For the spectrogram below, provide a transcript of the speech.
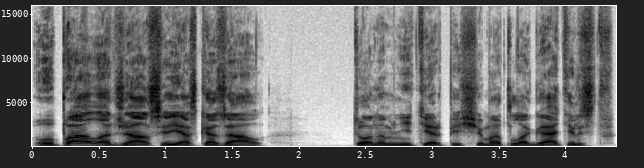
«Упал, отжался, я сказал!» Тоном нетерпящим отлагательств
